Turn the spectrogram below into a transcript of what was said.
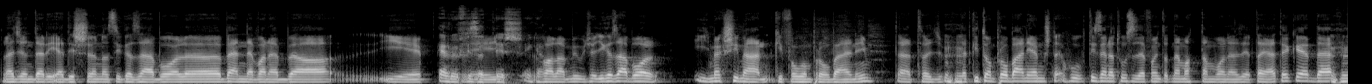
Legendary Edition az igazából benne van ebbe a EA előfizetés, igen. valami, úgyhogy igazából így meg simán ki fogom próbálni. Tehát, hogy uh-huh. tehát ki tudom próbálni, most 15-20 ezer forintot nem adtam volna ezért a játékért, de uh-huh.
